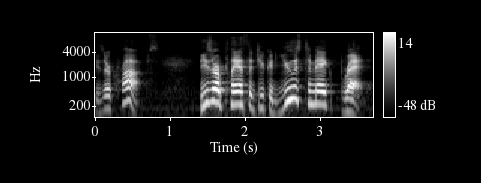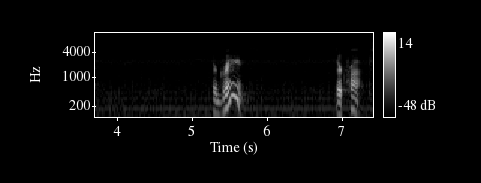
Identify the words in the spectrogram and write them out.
These are crops. These are plants that you could use to make bread. They're grains, they're crops.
